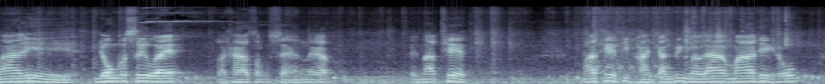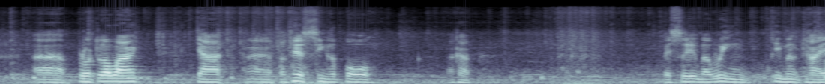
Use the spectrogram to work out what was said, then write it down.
ม้าที่ยงก็ซื้อไว้ราคาสองแสนนะครับ เป็นม้าเทศม้าเทศที่ผ่านการวิ่งมาแล้วม้าที่เขาปลดระวางจากประเทศสิงคโปร์นะครับ ไปซื้อมาวิ่งที่เมืองไทย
